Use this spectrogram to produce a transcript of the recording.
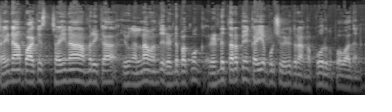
சைனா பாகிஸ்தான் சைனா அமெரிக்கா இவங்கெல்லாம் வந்து ரெண்டு பக்கமும் ரெண்டு தரப்பையும் கையை பிடிச்சி இழுக்கிறாங்க போருக்கு போவாதுன்னு.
